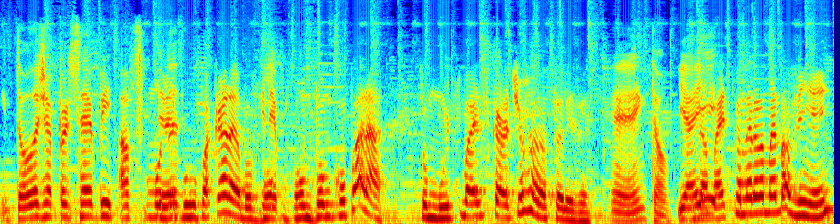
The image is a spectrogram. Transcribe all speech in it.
Então ela já percebe a f- Ele é mudança. burro pra caramba. É- vamos comparar. Gastou muito mais Scarlett Johansson ali, velho. É, então. E aí, Ainda mais quando ela era mais novinha, hein?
